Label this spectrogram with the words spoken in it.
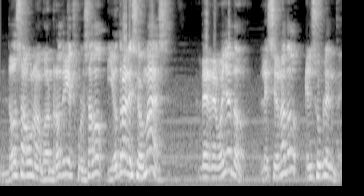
2 a 1 con Rodri expulsado y otra lesión más de Rebolledo. Lesionado el suplente.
